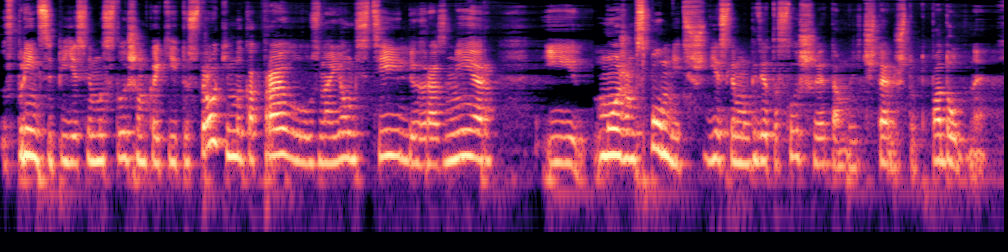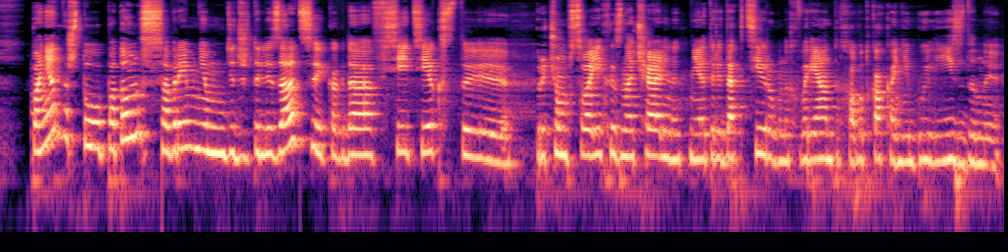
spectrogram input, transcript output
В принципе, если мы слышим какие-то строки, мы, как правило, узнаем стиль, размер и можем вспомнить, если мы где-то слышали там или читали что-то подобное. Понятно, что потом со временем диджитализации, когда все тексты, причем в своих изначальных, не отредактированных вариантах, а вот как они были изданы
